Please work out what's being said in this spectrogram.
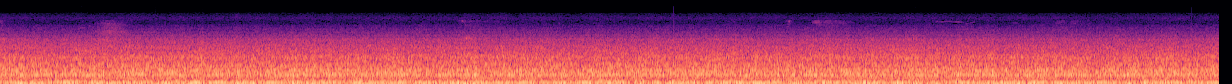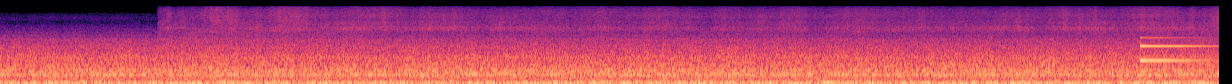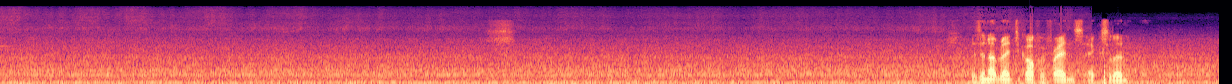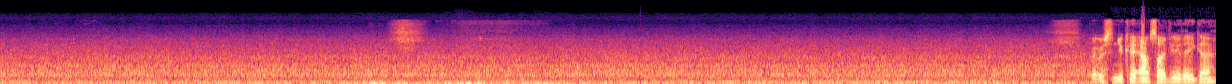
There's an update to golf with friends. Excellent. Great Western UK outside view, there you go.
